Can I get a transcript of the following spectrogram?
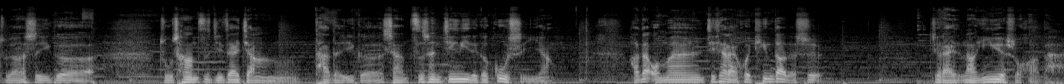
主要是一个主唱自己在讲他的一个像自身经历的一个故事一样。好的，我们接下来会听到的是，就来让音乐说话吧。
